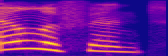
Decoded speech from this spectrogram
Elephant.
